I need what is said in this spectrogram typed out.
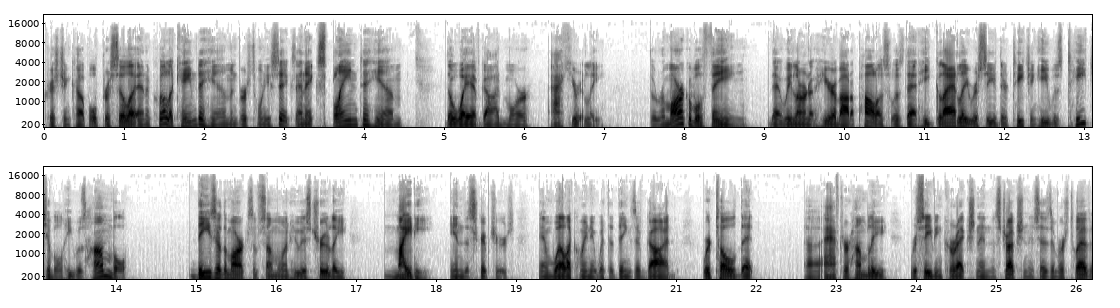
Christian couple, Priscilla and Aquila, came to him in verse 26 and explained to him the way of God more accurately. The remarkable thing that we learn here about Apollos was that he gladly received their teaching. He was teachable, he was humble. These are the marks of someone who is truly mighty in the scriptures and well acquainted with the things of God. We're told that uh, after humbly receiving correction and instruction, it says in verse 12,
